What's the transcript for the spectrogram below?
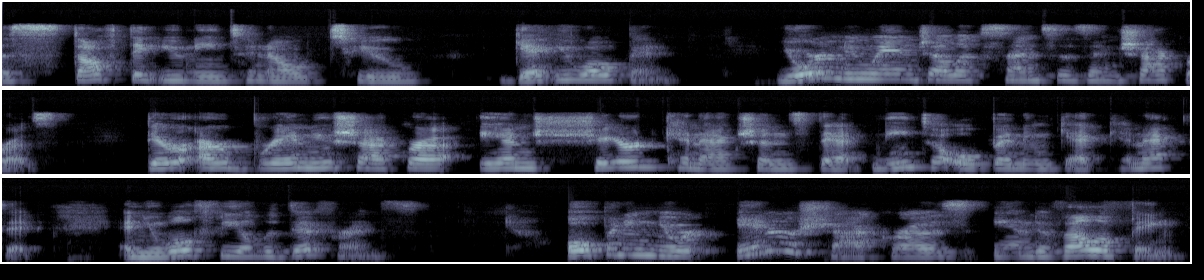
the stuff that you need to know to get you open. Your new angelic senses and chakras. There are brand new chakra and shared connections that need to open and get connected, and you will feel the difference. Opening your inner chakras and developing.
